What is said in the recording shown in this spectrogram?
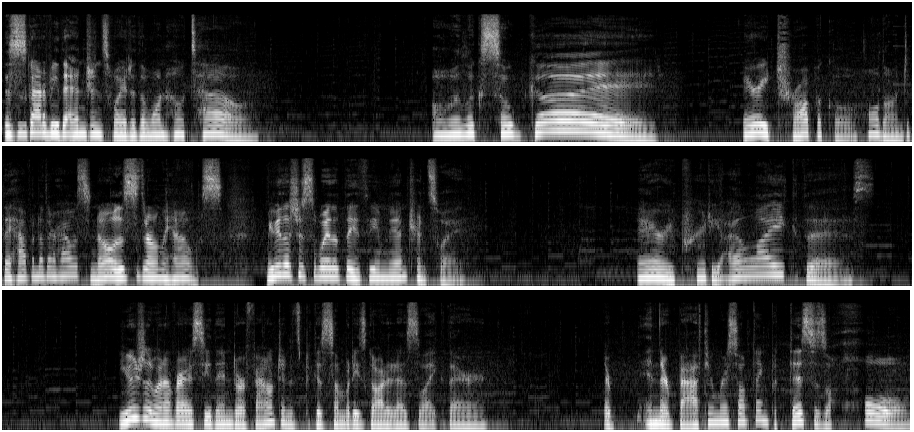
This has got to be the entranceway to the one hotel. Oh, it looks so good. Very tropical. Hold on, do they have another house? No, this is their only house. Maybe that's just the way that they theme the entranceway. Very pretty. I like this. Usually whenever I see the indoor fountain, it's because somebody's got it as like their they're in their bathroom or something, but this is a whole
